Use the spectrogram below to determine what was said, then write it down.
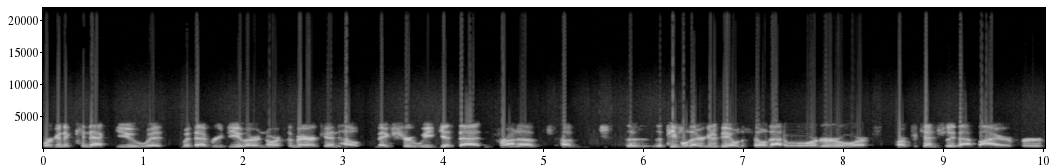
we're going to connect you with with every dealer in North America and help make sure we get that in front of of the, the people that are going to be able to fill that order or or potentially that buyer for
